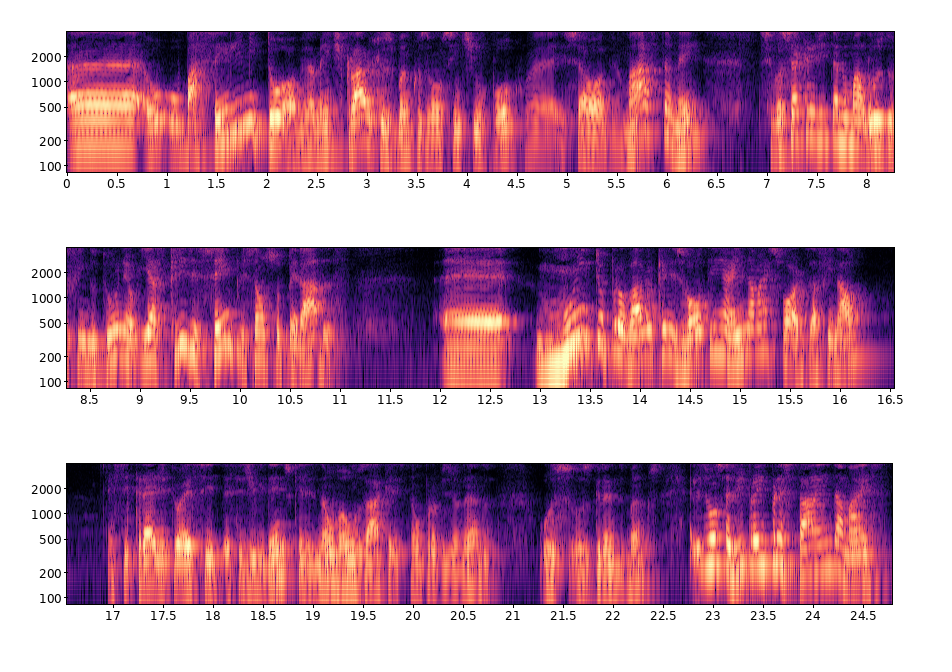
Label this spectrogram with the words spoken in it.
é, o, o Bacen limitou, obviamente. Claro que os bancos vão sentir um pouco, é, isso é óbvio. Mas também, se você acredita numa luz do fim do túnel, e as crises sempre são superadas, é muito provável que eles voltem ainda mais fortes. Afinal, esse crédito, esse, esses dividendos que eles não vão usar, que eles estão provisionando, os, os grandes bancos, eles vão servir para emprestar ainda mais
